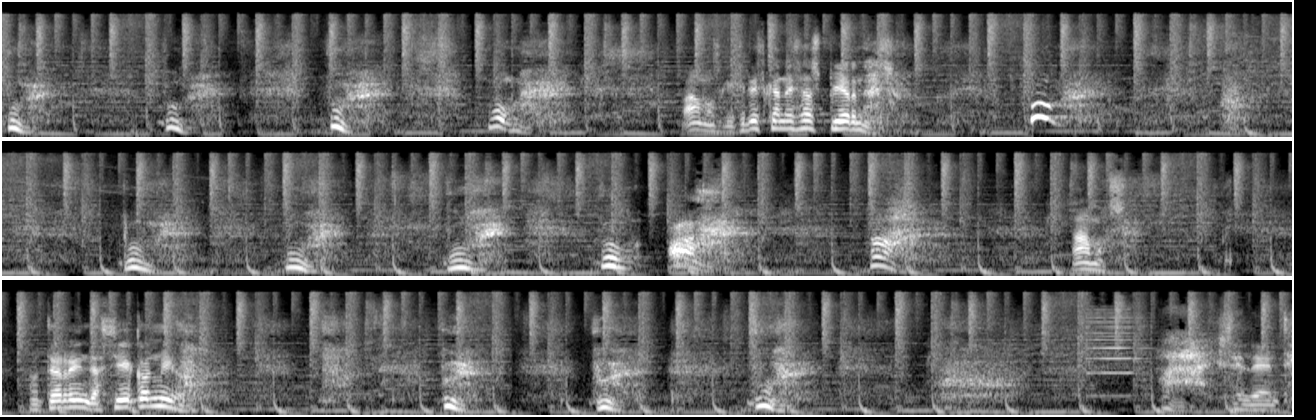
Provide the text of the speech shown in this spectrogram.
Pum. Pum. Pum. Pum. Vamos, que crezcan esas piernas. Pum. Pum. Pum. Pum. Pum. Ah. Ah. Vamos. No te rindas, sigue conmigo. Ah, excelente.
